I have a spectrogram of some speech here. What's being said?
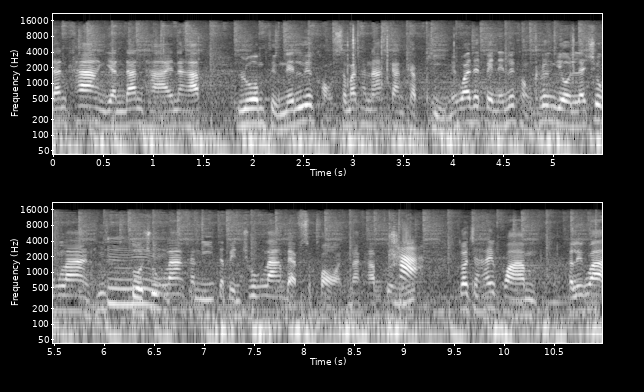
ด้านข้าง ยันด้านท้ายนะครับรวมถึงในเรื่องของสมรรถนะการขับขี่ ไม่ว่าจะเป็นในเรื่องของเครื่องยนต์และช่วงล่างที่อืมตัวช่วงล่างคันนี้จะเป็นช่วงล่างแบบสปอร์ตนะครับตัวนี้ค่ะก็จะให้ความเขาเรียกว่า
